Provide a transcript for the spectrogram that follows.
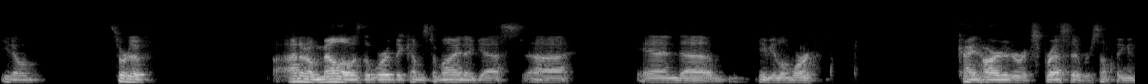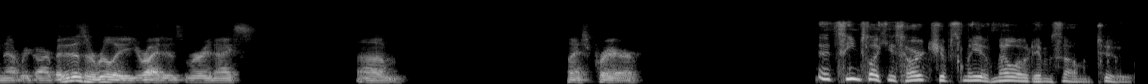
you know, sort of, I don't know, mellow is the word that comes to mind, I guess, uh, and uh, maybe a little more kind-hearted or expressive or something in that regard. But it is a really, you're right, it is a very nice, um, nice prayer. It seems like his hardships may have mellowed him some too.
